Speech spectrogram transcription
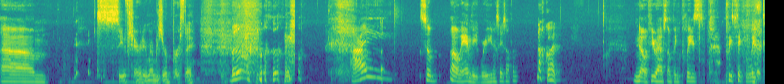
Um, let's see if Charity remembers your birthday. I so oh Andy, were you going to say something? No, go ahead. No, if you have something, please, please take the lead.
